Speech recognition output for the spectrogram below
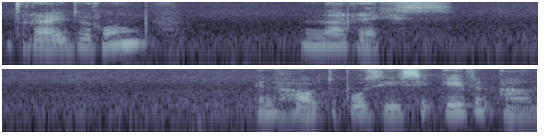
Draai de romp naar rechts. En houd de positie even aan.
